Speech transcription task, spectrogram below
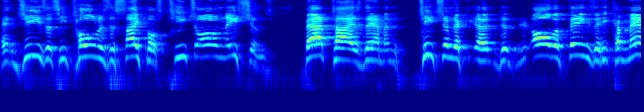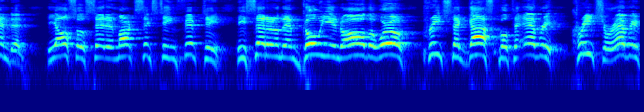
And Jesus, he told his disciples, teach all nations, baptize them, and teach them to, uh, to all the things that he commanded. He also said in Mark 16, 15, he said unto them, Go ye into all the world, preach the gospel to every creature, every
